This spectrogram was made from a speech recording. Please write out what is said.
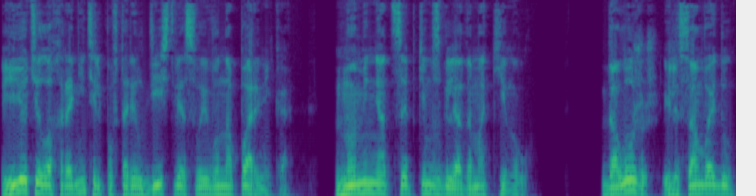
Ее телохранитель повторил действия своего напарника, но меня цепким взглядом окинул. «Доложишь или сам войду?»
